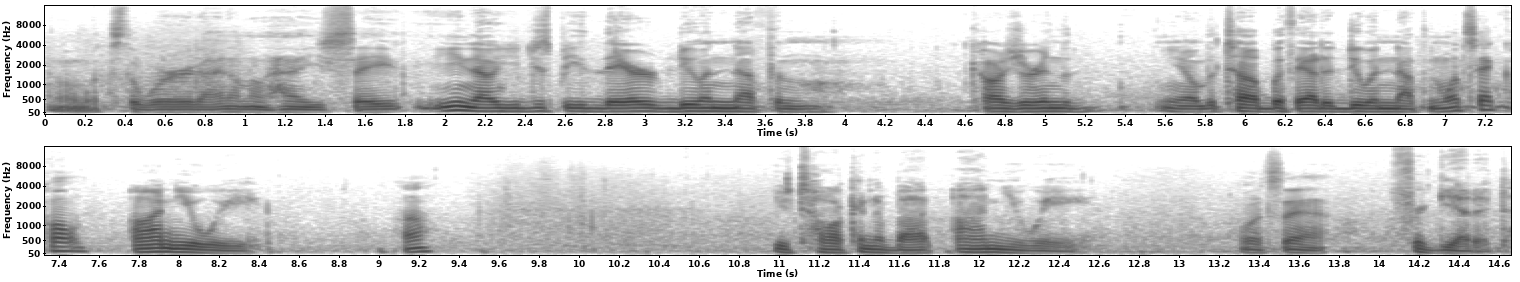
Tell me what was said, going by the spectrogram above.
what's the word? I don't know how you say it. You know, you just be there doing nothing. Because you're in the, you know, the tub without it doing nothing. What's that called? Ennui. Huh? You're talking about ennui. What's that? Forget it.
